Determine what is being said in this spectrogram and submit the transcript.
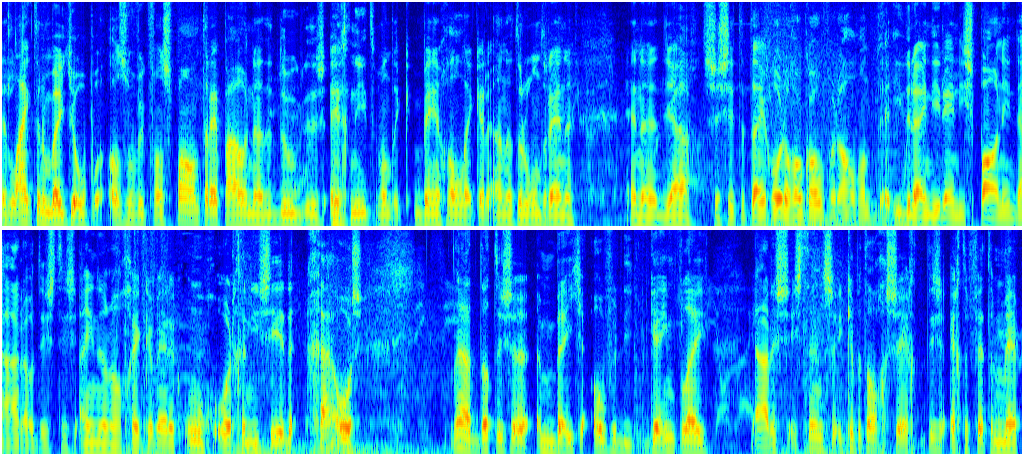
het lijkt er een beetje op alsof ik van spawn trap hou. Nou, dat doe ik dus echt niet. Want ik ben gewoon lekker aan het rondrennen. En ja, ze zitten tegenwoordig ook overal. Want iedereen die rent die spawn in Daro. Dus het is een en al gekke werk. Ongeorganiseerde chaos. Nou, dat is een beetje over die gameplay. Ja, Resistance, ik heb het al gezegd, het is echt een vette map.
